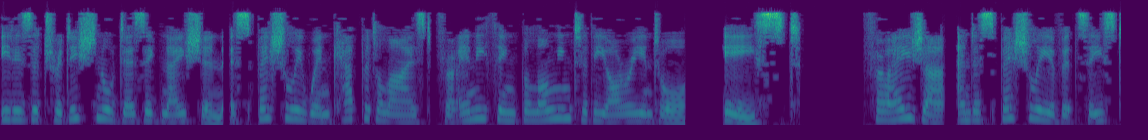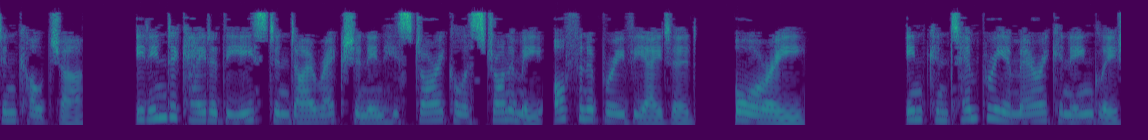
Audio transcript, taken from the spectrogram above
it is a traditional designation especially when capitalized for anything belonging to the Orient or East for Asia, and especially of its Eastern culture. It indicated the eastern direction in historical astronomy, often abbreviated ORI. In contemporary American English,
